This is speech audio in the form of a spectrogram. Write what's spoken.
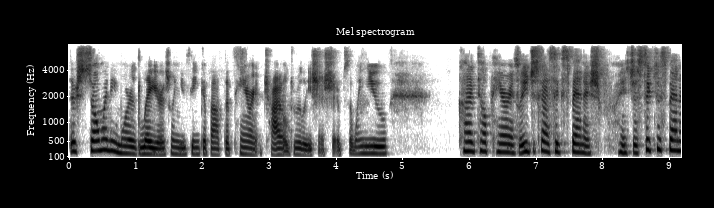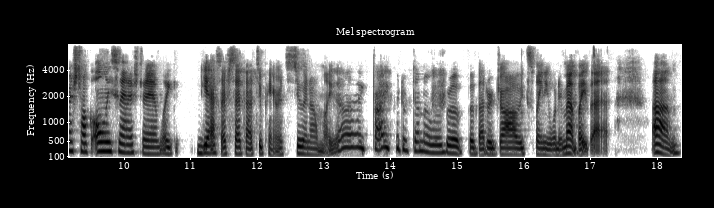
there's so many more layers when you think about the parent child relationship. So when you kind of tell parents, well, you just gotta speak Spanish, it's just stick to Spanish, talk only Spanish to them. Like, yes, I've said that to parents too, and I'm like, oh, I probably could have done a little bit of a better job explaining what I meant by that. Um,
